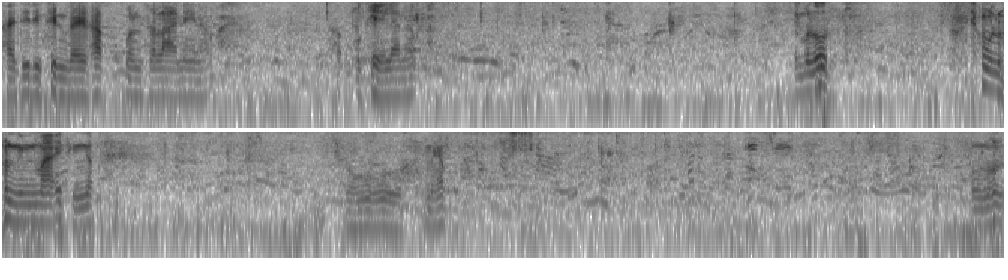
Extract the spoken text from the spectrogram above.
ใครที่ได้ขึ้นไปพักบนศาลานี้นะครับ โอเคแล้วนะครับสมรูนสมรูนมันมาไม่ถึงครับโอ้เห็ นไหมครับตรงนู้น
